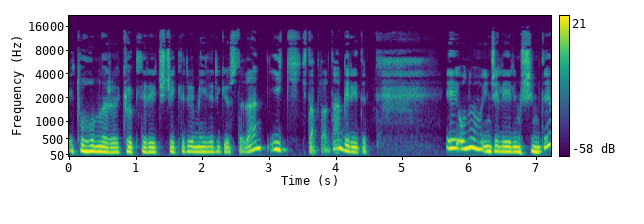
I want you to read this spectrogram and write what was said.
e, tohumları, kökleri, çiçekleri ve meyveleri gösteren ilk kitaplardan biriydi. E, onu inceleyelim şimdi.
